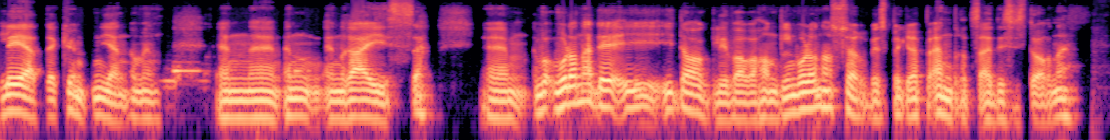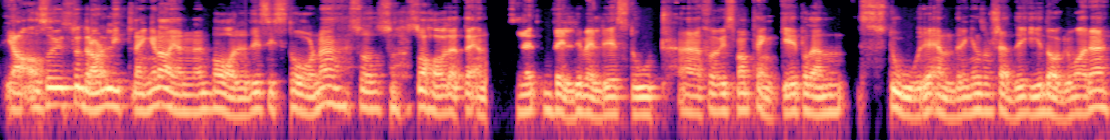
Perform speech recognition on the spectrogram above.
lede kunden gjennom en, en, eh, en, en reise. Ehm, hvordan er det i, i dagligvarehandelen? Hvordan har servicebegrepet endret seg de siste årene? Ja, altså Hvis du drar det litt lenger da, enn bare de siste årene, så, så, så har jo dette endret seg veldig veldig stort. Eh, for Hvis man tenker på den store endringen som skjedde i dagligvare,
